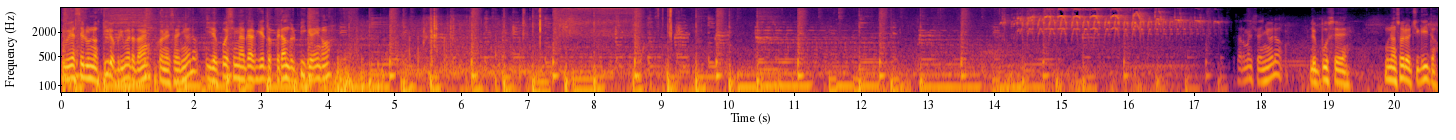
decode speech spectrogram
Y voy a hacer unos tiros primero también con el señuelo. Y después me acá quieto esperando el pique ahí nomás. Armé el señuelo, le puse un anzuelo chiquito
